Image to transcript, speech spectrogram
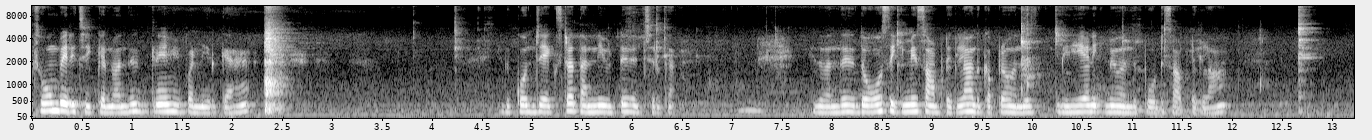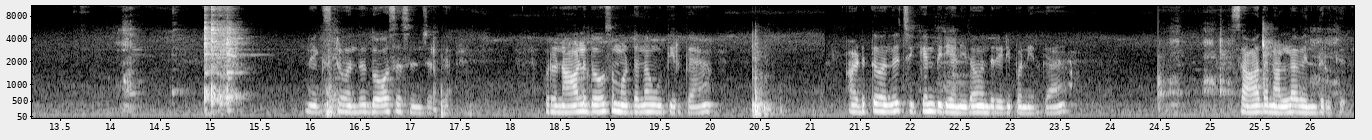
சோம்பேறி சிக்கன் வந்து கிரேவி பண்ணியிருக்கேன். இது கொஞ்சம் எக்ஸ்ட்ரா தண்ணி விட்டு வச்சுருக்கேன். இது வந்து தோசைக்குமே சாப்பிட்டுக்கலாம் அதுக்கப்புறம் வந்து பிரியாணிக்குமே வந்து போட்டு சாப்பிட்டுக்கலாம். நெக்ஸ்ட்டு வந்து தோசை செஞ்சுருக்கேன். ஒரு நாலு தோசை மட்டும்தான் ஊற்றிருக்கேன் அடுத்து வந்து சிக்கன் பிரியாணி தான் வந்து ரெடி பண்ணியிருக்கேன். சாதம் நல்லா வெந்திருக்கு.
